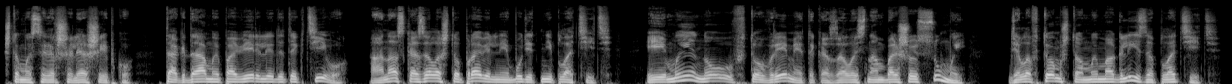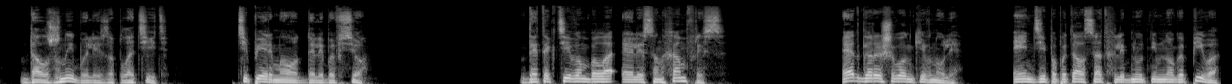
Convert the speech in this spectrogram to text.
что мы совершили ошибку. Тогда мы поверили детективу. Она сказала, что правильнее будет не платить. И мы, ну, в то время это казалось нам большой суммой. Дело в том, что мы могли заплатить, должны были заплатить. Теперь мы отдали бы все». Детективом была Элисон Хамфрис. Эдгар и Шивон кивнули. Энди попытался отхлебнуть немного пива,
